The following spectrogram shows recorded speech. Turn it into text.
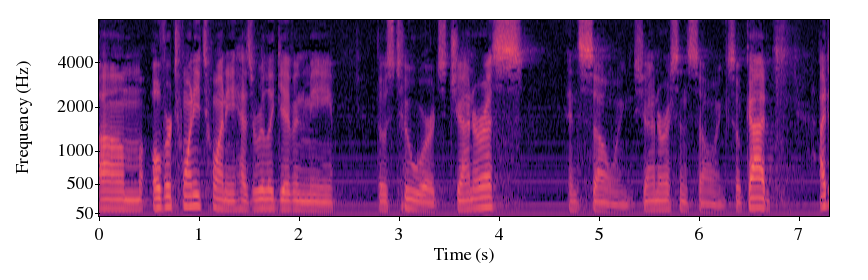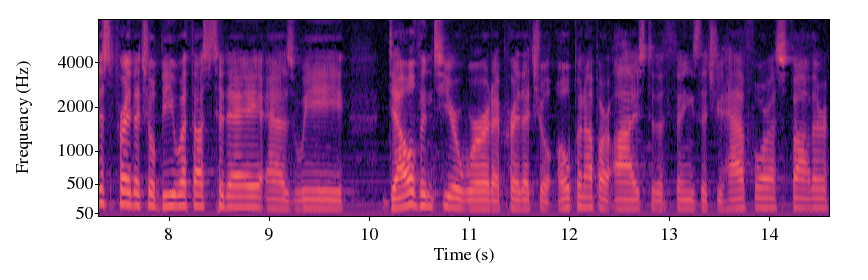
um, over 2020 has really given me those two words: generous and sowing. Generous and sowing. So, God, I just pray that you'll be with us today as we delve into your word. I pray that you'll open up our eyes to the things that you have for us, Father.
